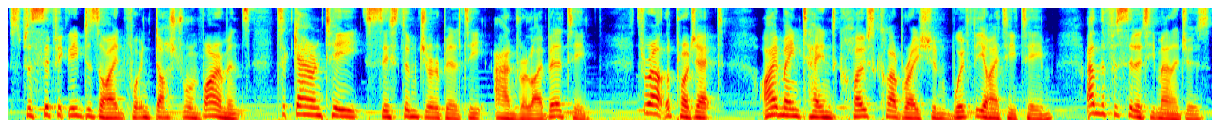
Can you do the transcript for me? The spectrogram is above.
specifically designed for industrial environments to guarantee system durability and reliability. Throughout the project, I maintained close collaboration with the IT team and the facility managers,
